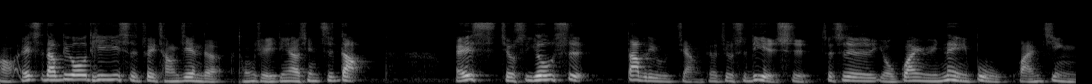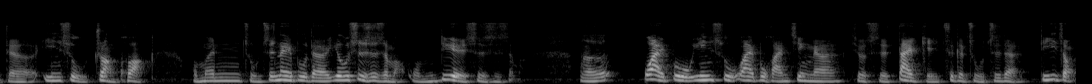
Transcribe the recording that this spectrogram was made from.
啊，SWOT 是最常见的，同学一定要先知道。S 就是优势，W 讲的就是劣势，这是有关于内部环境的因素状况。我们组织内部的优势是什么？我们劣势是什么？而外部因素、外部环境呢，就是带给这个组织的第一种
